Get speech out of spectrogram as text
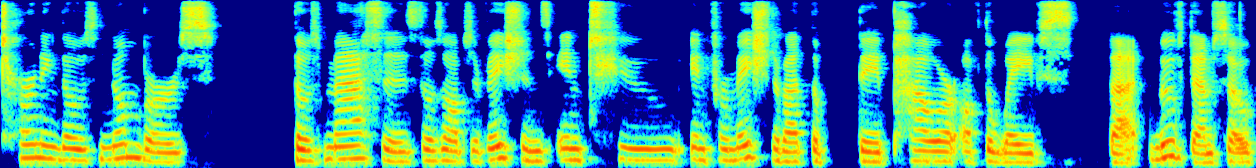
turning those numbers those masses, those observations into information about the, the power of the waves that moved them. So,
